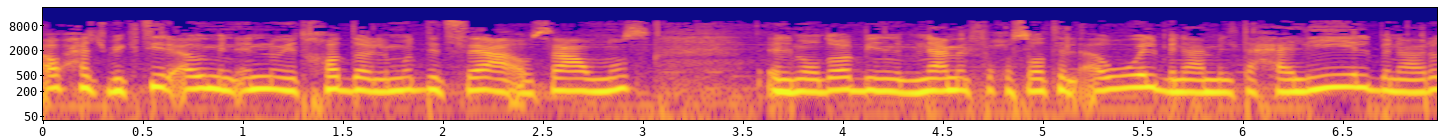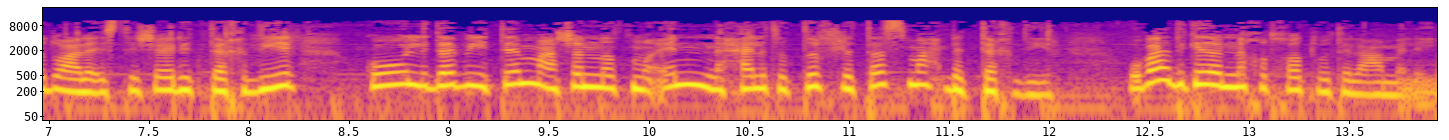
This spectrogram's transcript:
أوحش بكتير قوي من إنه يتخدر لمدة ساعة أو ساعة ونص الموضوع بنعمل فحوصات الأول بنعمل تحاليل بنعرضه على استشاري التخدير. كل ده بيتم عشان نطمئن إن حالة الطفل تسمح بالتخدير. وبعد كده بناخد خطوة العملية.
